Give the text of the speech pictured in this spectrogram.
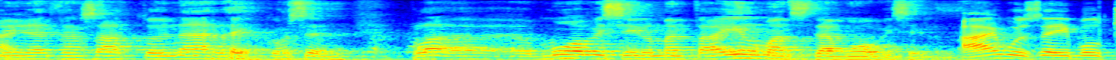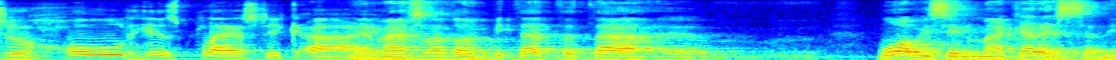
Niin, eye. että hän saattoi nähdä joko sen pla- äh, muovisilmän tai ilman sitä muovisilmää. I was able to hold his plastic Ja eye. mä saatoin pitää tätä äh, muovisilmää kädessäni.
